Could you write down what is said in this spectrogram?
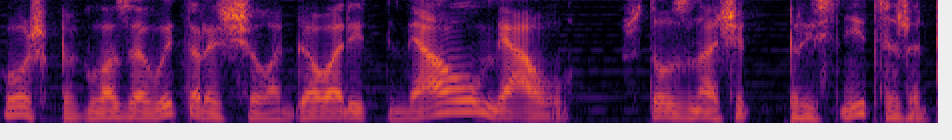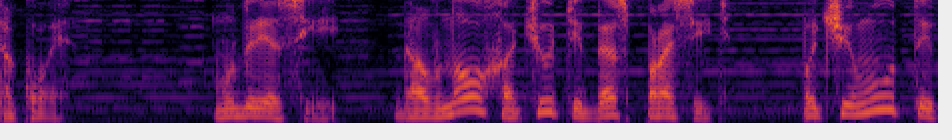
Кошка глаза вытаращила, говорит «мяу-мяу», что значит «приснится же такое». Мудрец ей, давно хочу тебя спросить, почему ты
